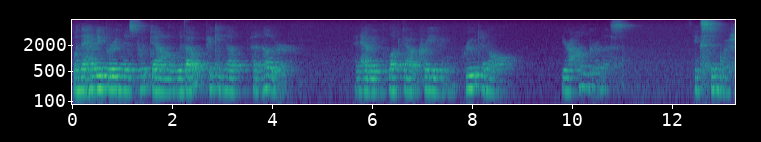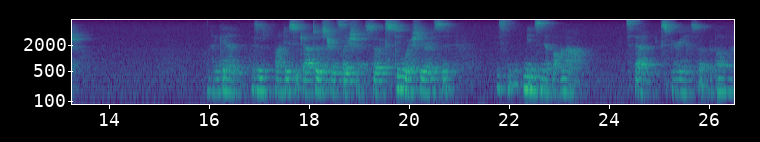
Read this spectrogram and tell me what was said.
When the heavy burden is put down without picking up another, and having plucked out craving, root and all, you're hungerless, extinguished. And again, this is Bhante Sujato's translation. So extinguished here is it means nirvana. It's that experience of nibbana.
